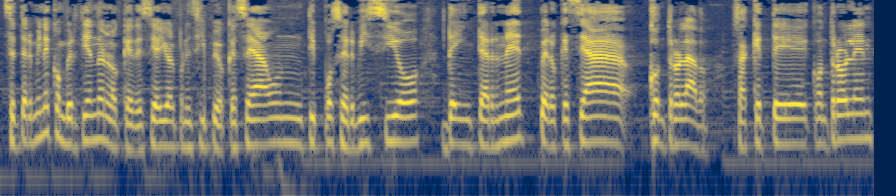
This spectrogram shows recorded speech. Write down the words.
se termine convirtiendo en lo que decía yo al principio, que sea un tipo servicio de Internet, pero que sea controlado, o sea, que te controlen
